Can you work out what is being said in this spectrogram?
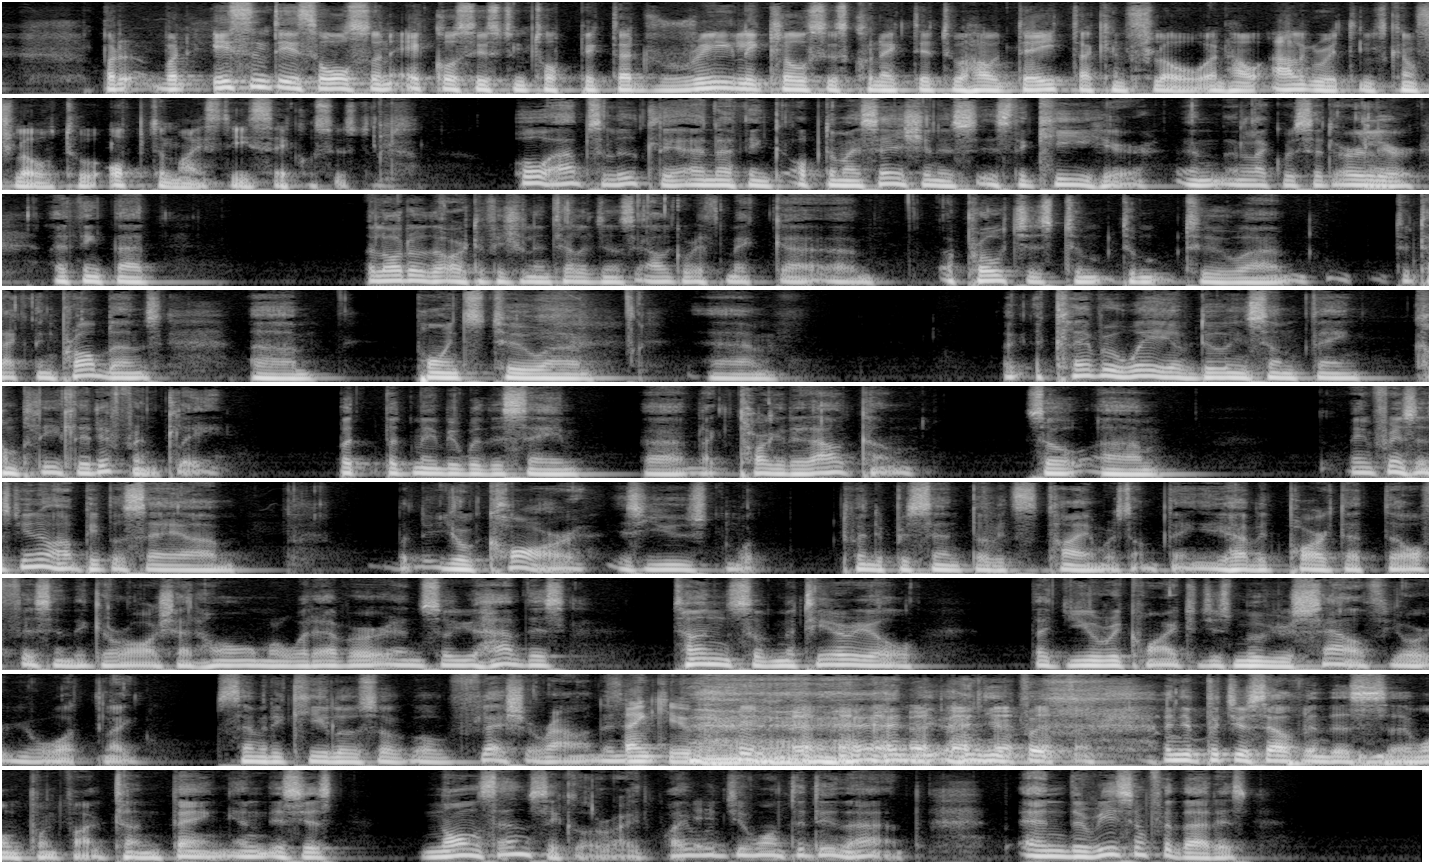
but but isn't this also an ecosystem topic that really closely is connected to how data can flow and how algorithms can flow to optimize these ecosystems? Oh, absolutely. And I think optimization is, is the key here. And, and like we said earlier, yeah. I think that a lot of the artificial intelligence algorithmic uh, um, approaches to to to um, to tackling problems um, points to uh, um, a, a, clever way of doing something completely differently but but maybe with the same uh, like targeted outcome. So, um, I mean, for instance, you know how people say, um, but your car is used what twenty percent of its time or something. You have it parked at the office, in the garage, at home, or whatever, and so you have this tons of material that you require to just move yourself. You're you're what like 70 kilos of, of flesh around. And Thank you. and, you and you put and you put yourself in this uh, 1.5 ton thing, and it's just nonsensical, right? Why would you want to do that? And the reason for that is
